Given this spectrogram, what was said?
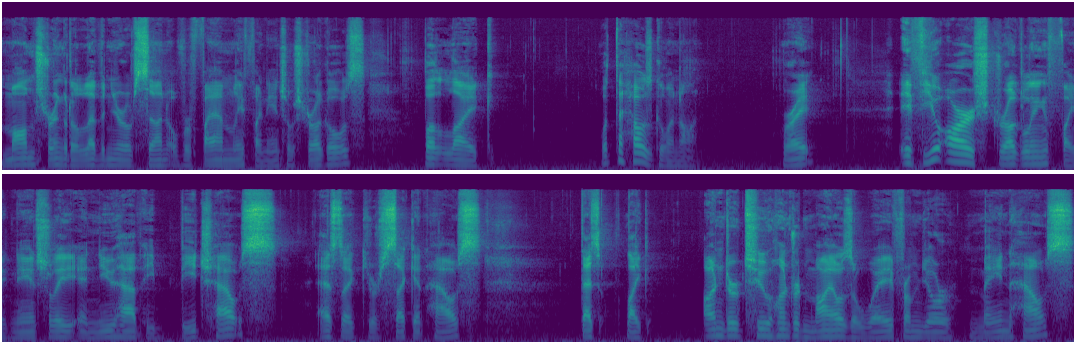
Mom strangled 11-year-old son over family financial struggles. But like what the hell is going on? Right? If you are struggling financially and you have a beach house as like your second house that's like under 200 miles away from your main house,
